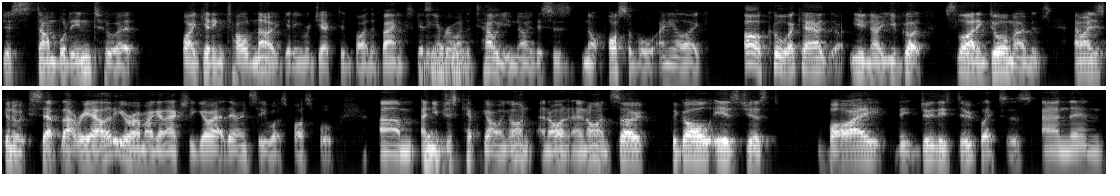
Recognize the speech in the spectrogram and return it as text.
just stumbled into it by getting told no, getting rejected by the banks, getting exactly. everyone to tell you no, this is not possible, and you're like, oh, cool, okay, you know, you've got sliding door moments. Am I just going to accept that reality, or am I going to actually go out there and see what's possible? Um, and yeah. you've just kept going on and on and on. So the goal is just buy the do these duplexes and then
